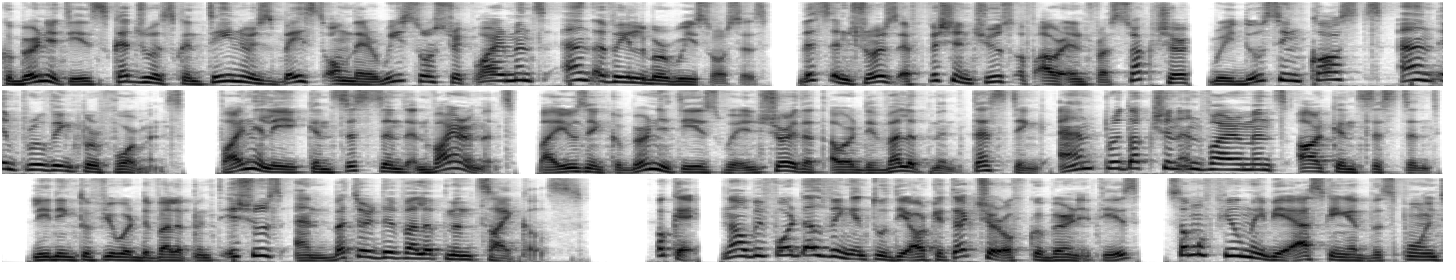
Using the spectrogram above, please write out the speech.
Kubernetes schedules containers based on their resource requirements and available resources. This ensures efficient use of our infrastructure, reducing costs and improving performance. Finally, consistent environments. By using Kubernetes, we ensure that our development, testing, and production environments are consistent, leading to fewer development issues and better development cycles. Okay, now before delving into the architecture of Kubernetes, some of you may be asking at this point,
